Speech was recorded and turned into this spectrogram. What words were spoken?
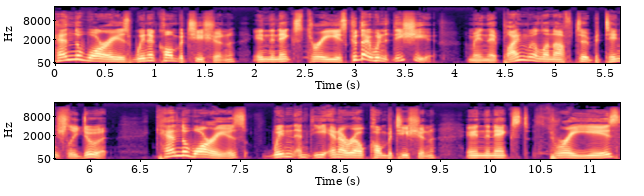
Can the Warriors win a competition in the next three years? Could they win it this year? I mean, they're playing well enough to potentially do it. Can the Warriors win the NRL competition in the next three years?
